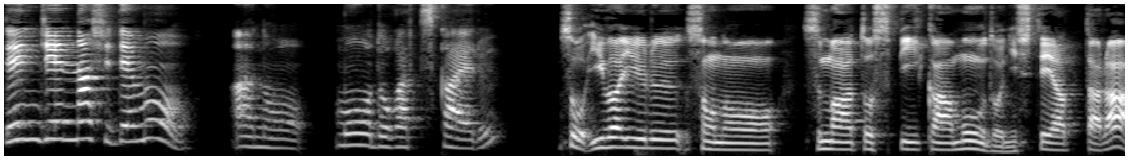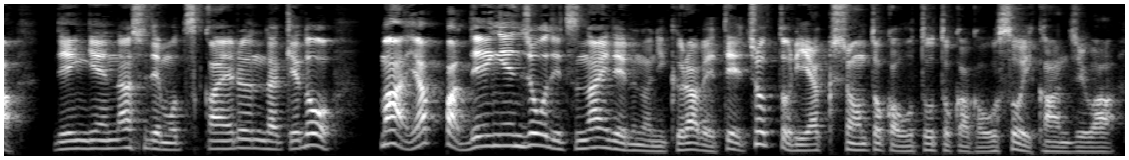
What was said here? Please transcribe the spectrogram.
電源なしでもあの、モードが使えるそう、いわゆる、その、スマートスピーカーモードにしてやったら、電源なしでも使えるんだけど、まあ、やっぱ電源常時繋いでるのに比べて、ちょっとリアクションとか音とかが遅い感じは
